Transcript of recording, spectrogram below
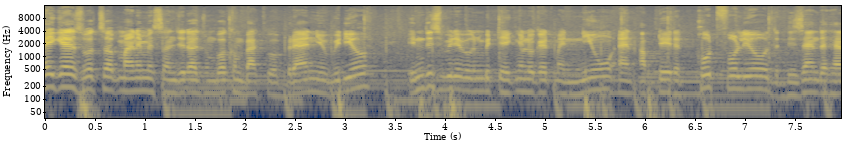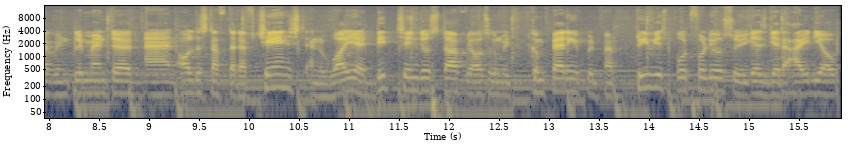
Hey guys, what's up? My name is Shanjai Raj and welcome back to a brand new video. In this video, we're going to be taking a look at my new and updated portfolio, the design that I have implemented, and all the stuff that I've changed, and why I did change those stuff. We're also going to be comparing it with my previous portfolio so you guys get an idea of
